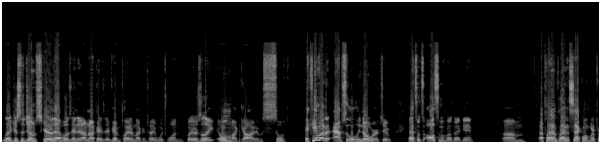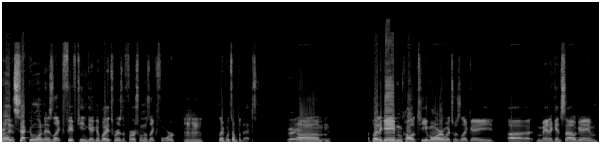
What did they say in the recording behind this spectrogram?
like just a jump scare that was in it. I'm not gonna if you haven't played, I'm not gonna tell you which one, but it was like, oh my god, it was so. It came out of absolutely nowhere too. That's what's awesome about that game. Um, I plan on playing the second one, but apparently the second one is like 15 gigabytes, whereas the first one was like four. mm-hmm. Like, what's up with that? Right. Um, I played a game called Timor, which was like a uh mannequin style game.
